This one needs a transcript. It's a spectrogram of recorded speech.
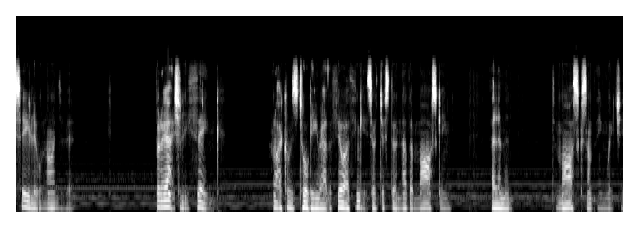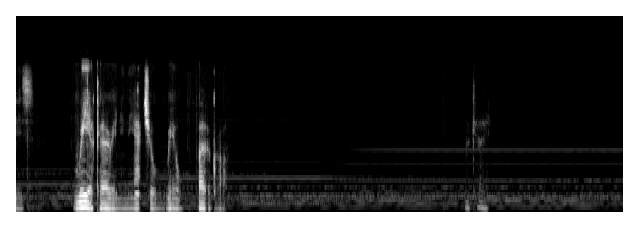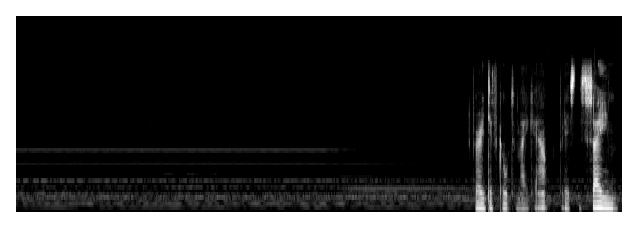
see little lines of it. But I actually think, like I was talking about the fill, I think it's just another masking element to mask something which is reoccurring in the actual real photograph. Okay. Very difficult to make out, but it's the same,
